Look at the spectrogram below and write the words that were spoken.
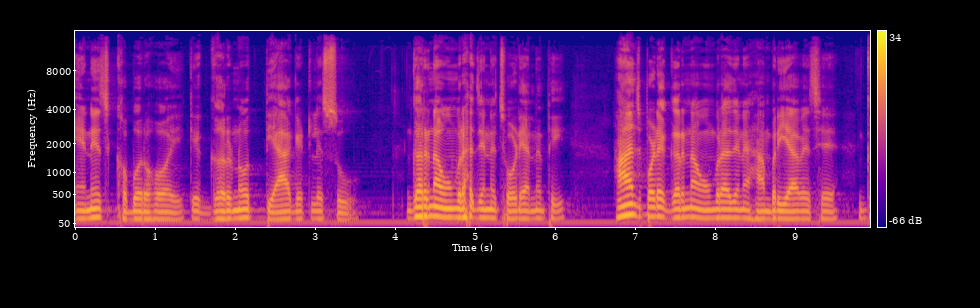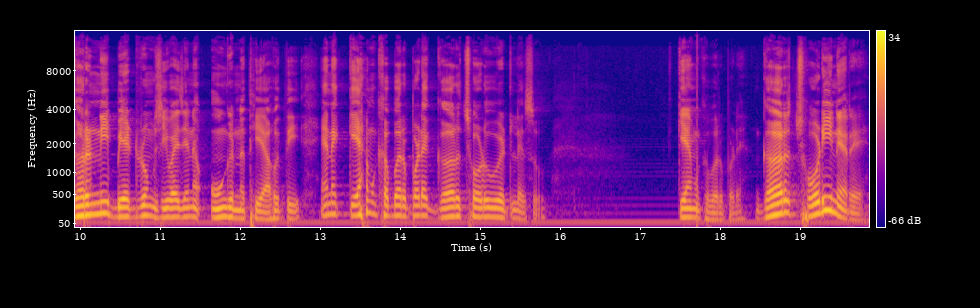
એને જ ખબર હોય કે ઘરનો ત્યાગ એટલે શું? ઘરના ઉમરા જેને છોડ્યા નથી. હાંજ પડે ઘરના ઉમરા જેને સાંભળી આવે છે. ઘરની બેડરૂમ સિવાય જેને ઊંઘ નથી આવતી. એને કેમ ખબર પડે ઘર છોડવું એટલે શું? કેમ ખબર પડે? ઘર છોડીને રહે.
